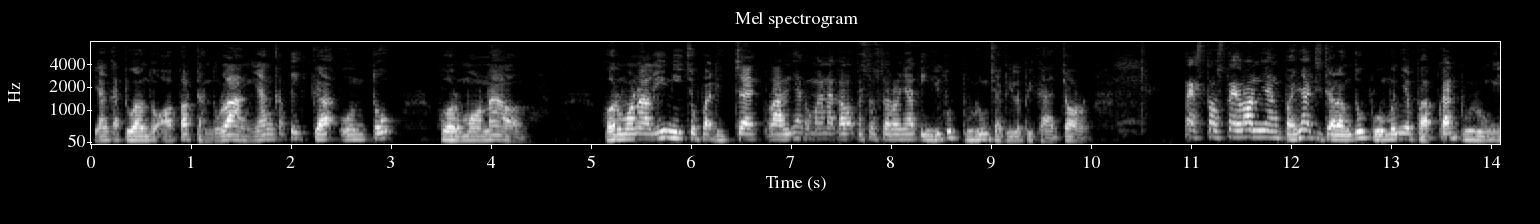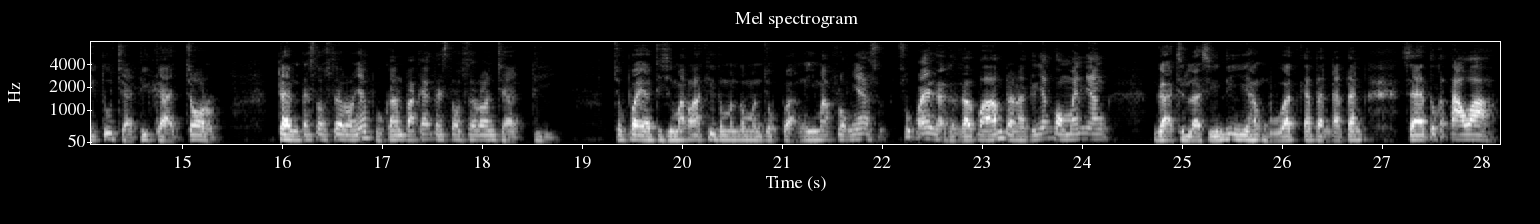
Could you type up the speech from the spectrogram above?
Yang kedua untuk otot dan tulang. Yang ketiga untuk hormonal. Hormonal ini coba dicek larinya ke mana kalau testosteronnya tinggi itu burung jadi lebih gacor. Testosteron yang banyak di dalam tubuh menyebabkan burung itu jadi gacor. Dan testosteronnya bukan pakai testosteron jadi. Coba ya disimak lagi teman-teman. Coba nyimak vlognya supaya nggak gagal paham dan akhirnya komen yang nggak jelas ini yang buat kadang-kadang saya tuh ketawa.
